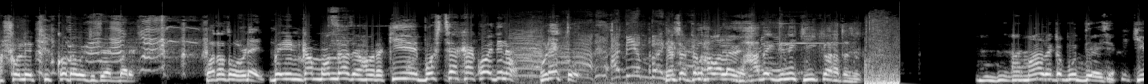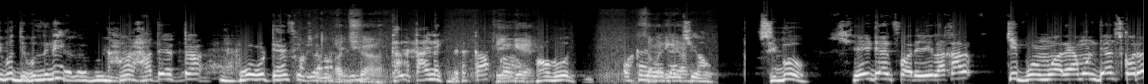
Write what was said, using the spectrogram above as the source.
আসলে ঠিক কথা বলছি তুই একবারে। কথা তো ওটাই। ইনকাম বন্ধ আছে আমরা কি বসছে খা কয় দিন ওটাই তো। ভাবে দিনে কি করা তো আমার একটা বুদ্ধি আছে কি বুদ্ধি বললি নি? আমার হাতে একটা বড় ড্যান্স মাস্টার আচ্ছা। তাই নাকি? একটা কাজ করো হ্যাঁ বল। শিবু? সেই ড্যান্স পারে এলাকার কি বলব আর এমন ড্যান্স করে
